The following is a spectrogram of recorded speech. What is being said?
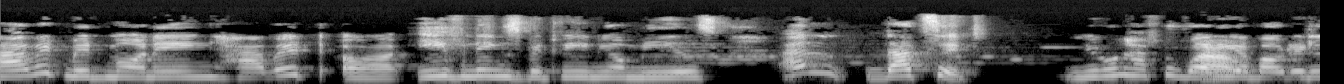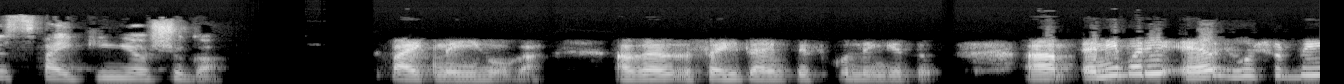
have it mid morning have it uh, evenings between your meals and that's it you don't have to worry wow. about it spiking your sugar spike nahi hoga अगर सही टाइम पे इसको लेंगे तो एनीबडी एल्स हु शुड बी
